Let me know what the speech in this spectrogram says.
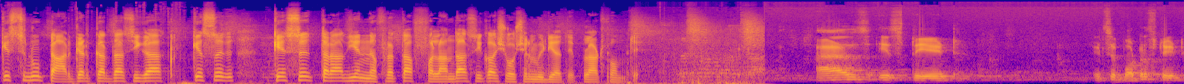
ਕਿਸ ਨੂੰ ਟਾਰਗੇਟ ਕਰਦਾ ਸੀਗਾ ਕਿਸ ਕਿਸ ਤਰ੍ਹਾਂ ਦੀਆਂ ਨਫ਼ਰਤਾਂ ਫੈਲਾਉਂਦਾ ਸੀਗਾ ਸੋਸ਼ਲ ਮੀਡੀਆ ਤੇ ਪਲੇਟਫਾਰਮ ਤੇ? As a state its a border state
